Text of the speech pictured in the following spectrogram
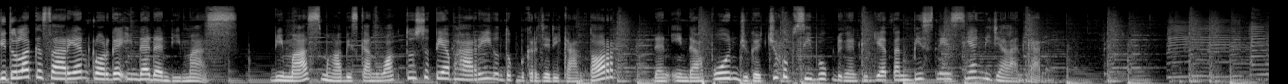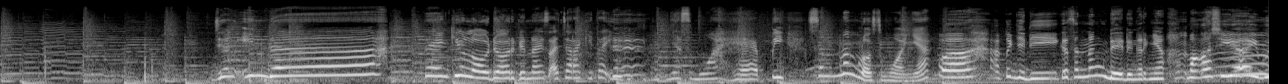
Begitulah keseharian keluarga Indah dan Dimas. Dimas menghabiskan waktu setiap hari untuk bekerja di kantor, dan Indah pun juga cukup sibuk dengan kegiatan bisnis yang dijalankan. Jeng Indah, thank you loh udah organize acara kita ini. Ibunya semua happy, seneng loh semuanya. Wah, aku jadi ikut seneng deh dengernya. Makasih ya Ibu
